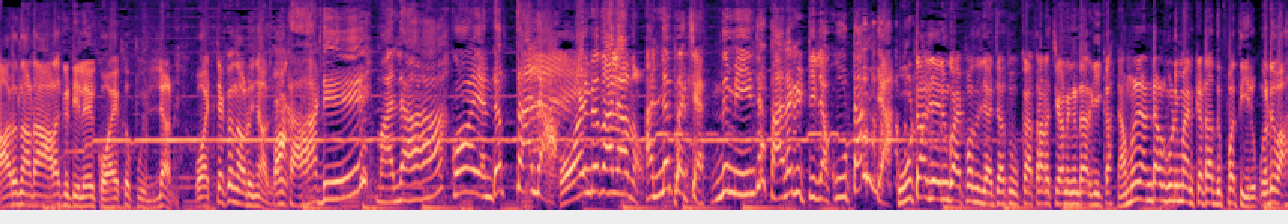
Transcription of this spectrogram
ആറ് നട ആളെ കിട്ടിയില്ലേ? കോയൊക്കെ പുല്ലാണ്. ഒറ്റയ്ക്ക് നടും ഞാൻ കാട് മല കോയന്റെ തല. കോയന്റെ തലാന്നോ അല്ല പച്ച ഇന്ന് മീന്റെ തല കിട്ടില്ല കൂട്ടാലും കുഴപ്പമൊന്നുമില്ല. ചാ തൂക്കാത്ത അടച്ചാണെങ്കിൽ ഇറങ്ങിക്കാം. നമ്മൾ രണ്ടാൾ കൂടി മനക്കെട്ട് അതിപ്പ തീരും. ഇടുവാ വാ.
